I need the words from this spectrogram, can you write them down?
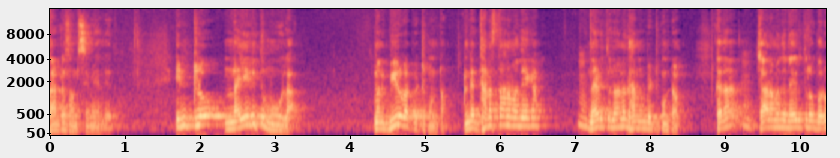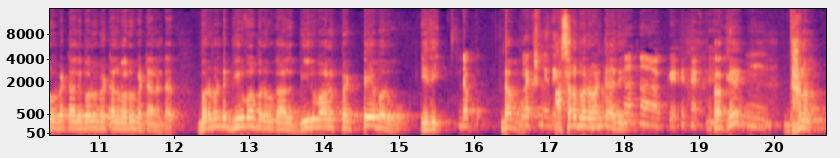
దాంట్లో సమస్య ఏం లేదు. ఇంట్లో నైరుతి మూల మన బీరువా పెట్టుకుంటాం. అంటే ధనస్థానం అదేగా? నైరుతిలోనే ధనం పెట్టుకుంటాం. కదా? చాలా మంది నైరుతిలో బరువు పెట్టాలి బరువు పెట్టాలి బరువు పెట్టాలంటారు. బరువు అంటే బీరువా బరువు కాదు బీరువాలో పెట్టే బరువు ఇది. డబ్బు. లక్ష్మీదేవి. అసలు బరువు అంటే అది. ఓకే. ధనం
